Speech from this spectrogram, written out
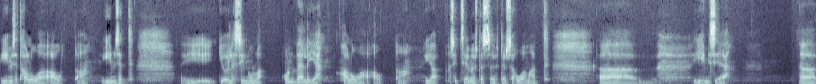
Ihmiset haluaa auttaa. Ihmiset, joille sinulla on väliä, haluaa auttaa. Ja sitten siellä myös tässä yhteydessä huomaat ää, ihmisiä, ää,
